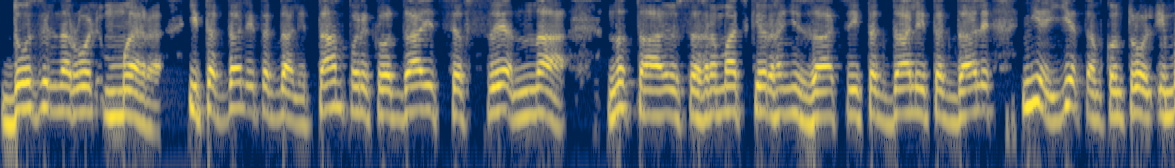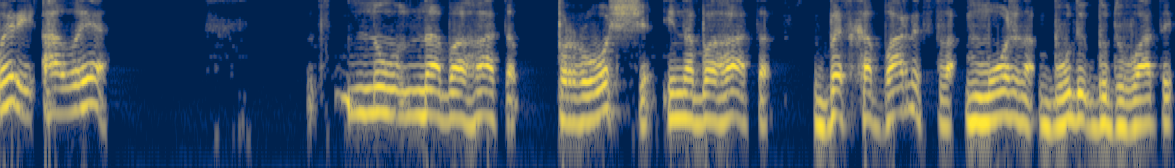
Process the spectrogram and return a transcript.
дозвільна роль мера і так далі. і так далі. Там перекладається все на нотаріуса, громадські організації і так далі. і так далі. Ні, є там контроль і мерії, але ну, набагато проще і набагато без хабарництва можна буде будувати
